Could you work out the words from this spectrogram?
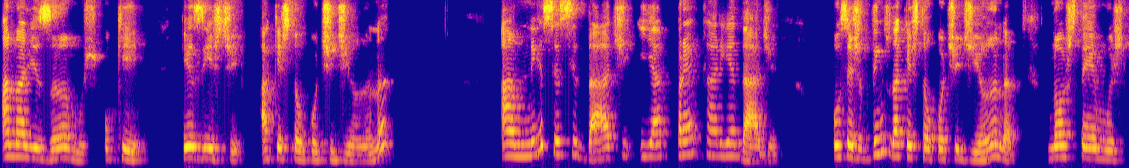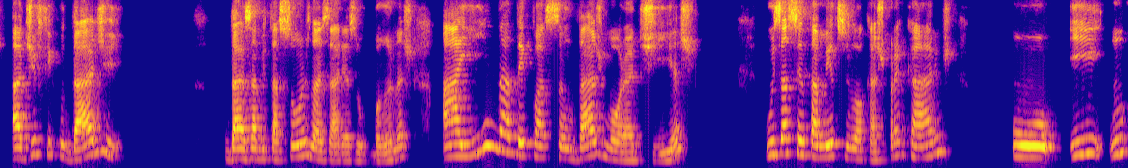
analisamos o que? Existe a questão cotidiana, a necessidade e a precariedade. Ou seja, dentro da questão cotidiana, nós temos a dificuldade das habitações nas áreas urbanas, a inadequação das moradias, os assentamentos em locais precários, o, e um,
